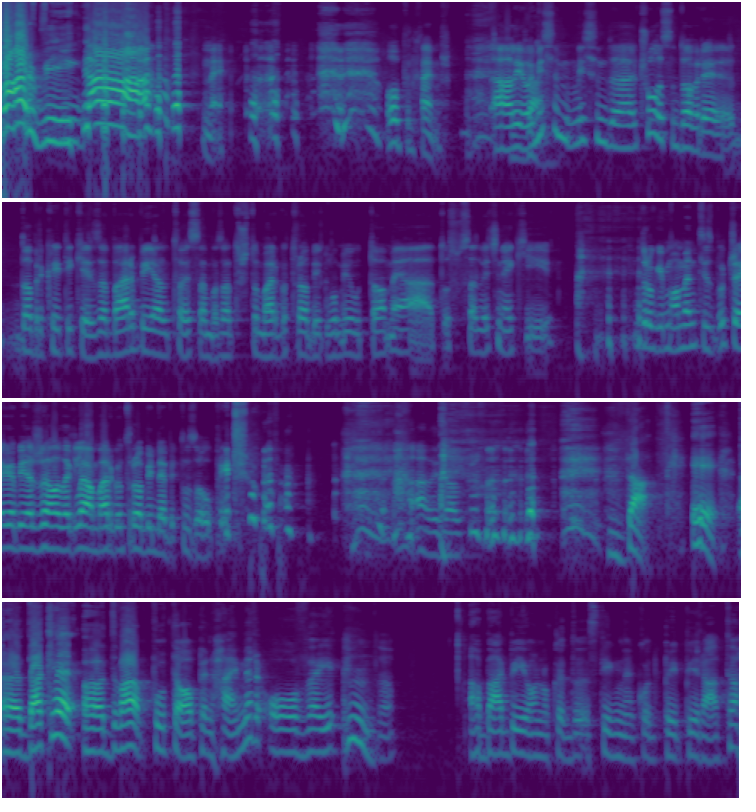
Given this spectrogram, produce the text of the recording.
Barbie! Da! ne. Oppenheimer. Ali Da. mislim, mislim da čula sam dobre, dobre kritike za Barbie, ali to je samo zato što Margot Robbie glumi u tome, a to su sad već neki drugi momenti zbog čega bi ja žela da gledam Margot Robbie, nebitno za ovu priču. ali dobro. Da. E, e, dakle, e, dva puta Oppenheimer, ovaj, Da. a Barbie ono kad stigne kod pirata,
